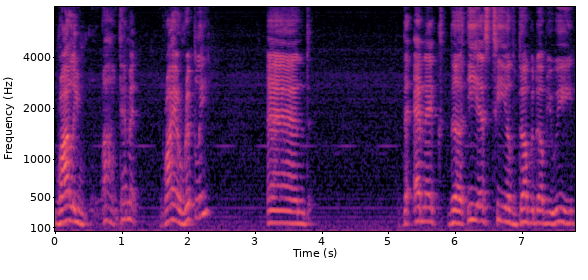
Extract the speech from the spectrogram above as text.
Riley, oh damn it, Rhea Ripley, and the NX, the EST of WWE.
